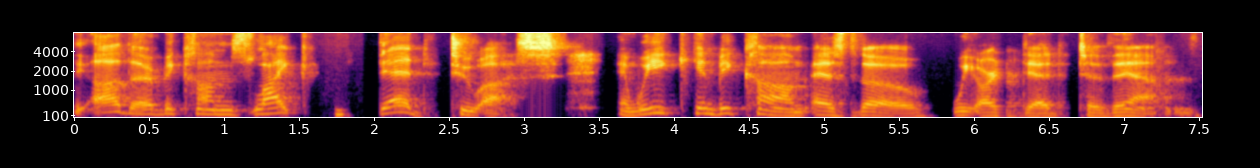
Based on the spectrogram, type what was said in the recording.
the other becomes like dead to us, and we can become as though we are dead to them.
